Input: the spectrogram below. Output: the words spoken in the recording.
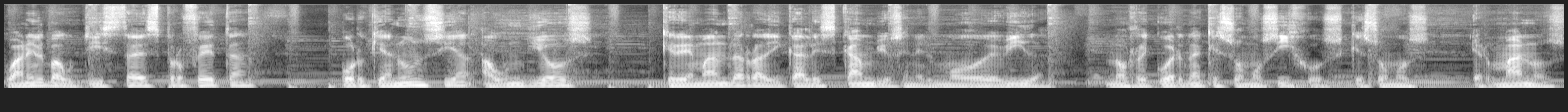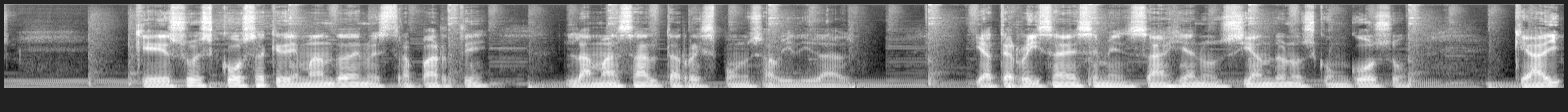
Juan el Bautista es profeta porque anuncia a un Dios que demanda radicales cambios en el modo de vida. Nos recuerda que somos hijos, que somos hermanos, que eso es cosa que demanda de nuestra parte la más alta responsabilidad. Y aterriza ese mensaje anunciándonos con gozo que hay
